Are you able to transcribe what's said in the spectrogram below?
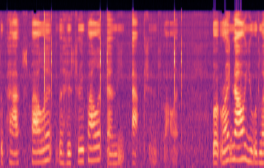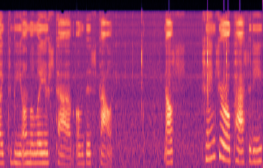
the Paths palette, the History palette, and the Actions palette. But right now, you would like to be on the Layers tab of this palette. Now change your opacity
